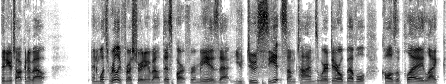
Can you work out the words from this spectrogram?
Then you're talking about and what's really frustrating about this part for me is that you do see it sometimes where Darrell Bevell calls a play like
